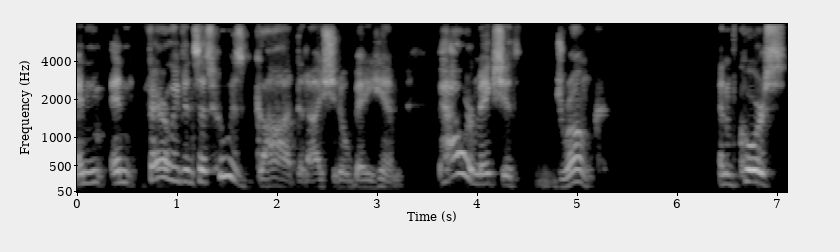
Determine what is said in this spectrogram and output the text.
And, and Pharaoh even says, Who is God that I should obey him? Power makes you drunk. And of course,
